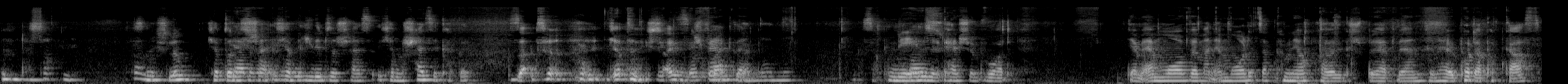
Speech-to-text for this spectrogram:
Das ist doch nicht. Das ist nicht schlimm. Ich habe doch Ja, nicht, schei- ich hab nicht lieb so scheiße. Ich habe eine scheiße Kacke gesagt. ich habe doch nicht scheiße gesperrt gesperrt werden. werden. Nee, ist kein Schimpfwort. Die haben ermordet, wenn man ermordet sagt, kann man ja auch quasi gesperrt werden. Ein Harry Potter Podcast.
